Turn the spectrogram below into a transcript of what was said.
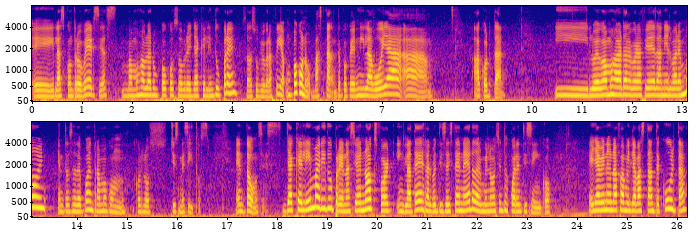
eh, y las controversias, vamos a hablar un poco sobre Jacqueline Dupré, o sea, su biografía. Un poco no, bastante, porque ni la voy a, cortar. Y luego vamos a hablar de la biografía de Daniel Barenboim. Entonces después entramos con, con los chismecitos. Entonces, Jacqueline Marie Dupré nació en Oxford, Inglaterra, el 26 de enero de 1945. Ella viene de una familia bastante culta.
